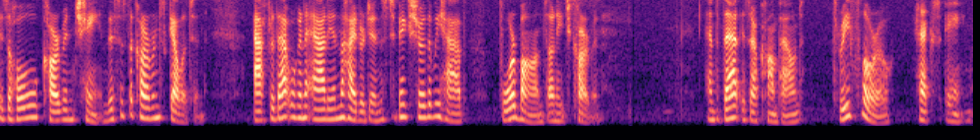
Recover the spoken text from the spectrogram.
is a whole carbon chain. This is the carbon skeleton. After that, we're going to add in the hydrogens to make sure that we have four bonds on each carbon. And that is our compound 3-fluorohexane.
